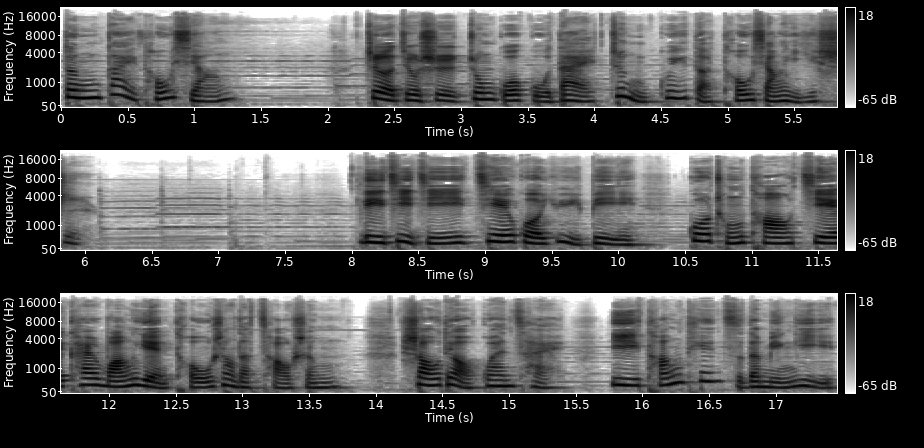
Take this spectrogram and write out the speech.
等待投降。这就是中国古代正规的投降仪式。李继吉接过玉璧，郭崇韬解开王衍头上的草绳，烧掉棺材，以唐天子的名义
